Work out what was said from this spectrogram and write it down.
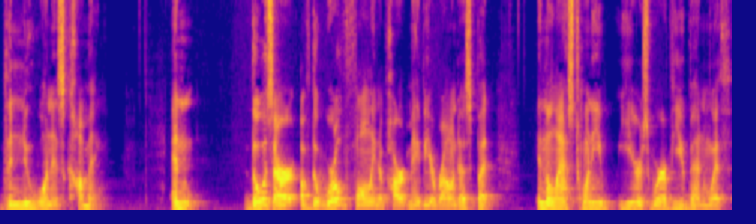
the new one is coming. And those are of the world falling apart, maybe around us, but in the last 20 years, where have you been with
